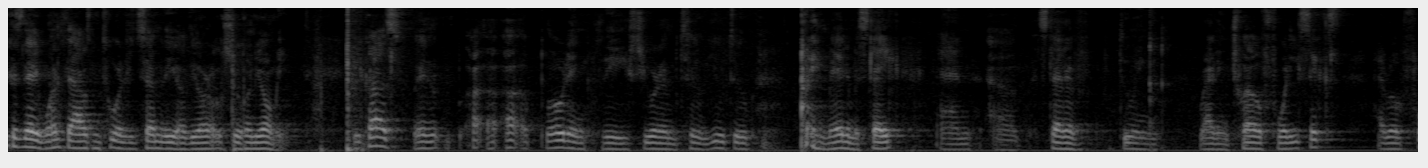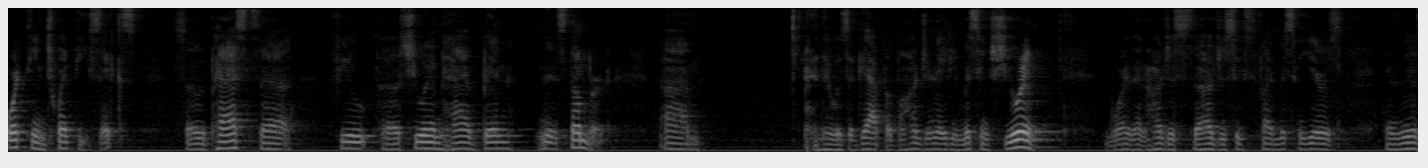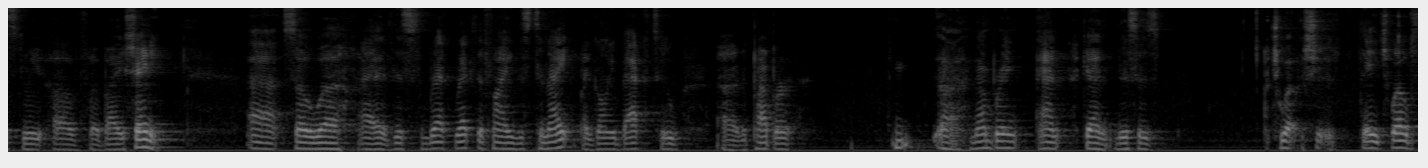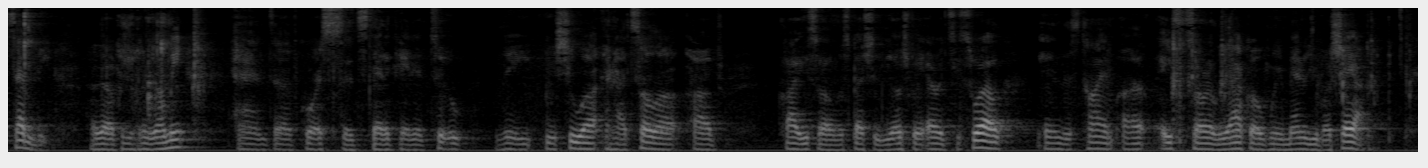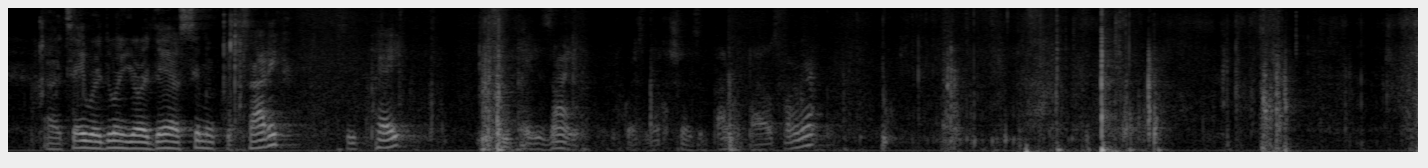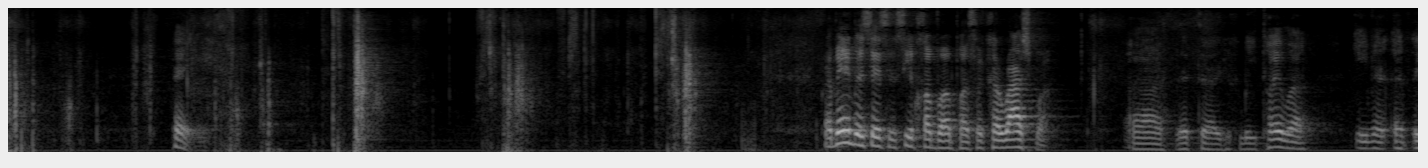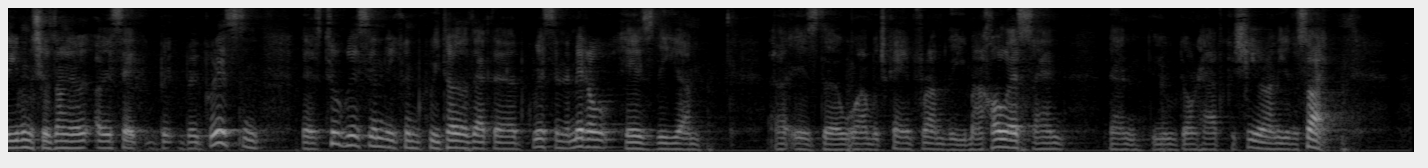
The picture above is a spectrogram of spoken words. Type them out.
This is day 1270 of the Aruch HaShulchan Yomi. Because when uh, uh, uploading the Shurim to YouTube, I made a mistake, and uh, instead of doing writing 1246, I wrote 1426. So the past uh, few uh, Shurim have been misnumbered. Um, and there was a gap of 180 missing Shurim, more than 100, 165 missing years in the history of uh, Bayesheni. Uh, so uh, this rec- rectifying this tonight by going back to uh, the proper uh, numbering, and again, this is tw- sh- day 1270 of the Yomi, and uh, of course, it's dedicated to the Yeshua and Hatzolah of Klal Yisrael, especially the Yoshvei Eretz Yisrael, in this time of Eis Tzara Liakov, Mimenu Yivashea. Uh, today we're doing Yoredea Simon Kutzadik, so pay, so pay Zion. Of course, the bottom of the piles from there. Pay. Rabbeinu says in Sif Chava Pasuk Karashba uh, that uh, you can be toilet even if, even if she was only they say the grist and there's two grists in you can be told that the grist in the middle is the um, uh, is the one which came from the macholes and then you don't have kashir on either side.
